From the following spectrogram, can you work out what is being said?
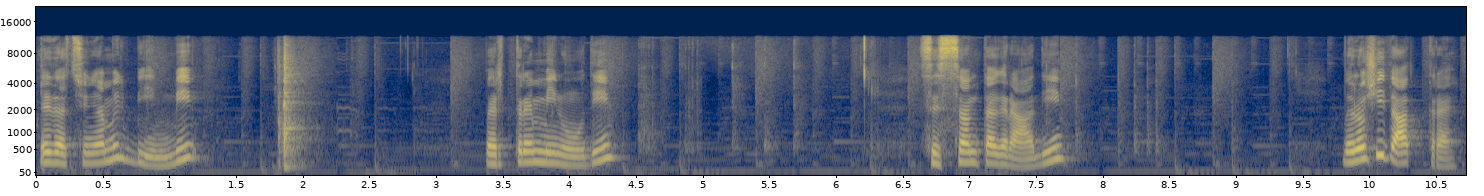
Ed azioniamo il bimbi per 3 minuti 60 gradi velocità 3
